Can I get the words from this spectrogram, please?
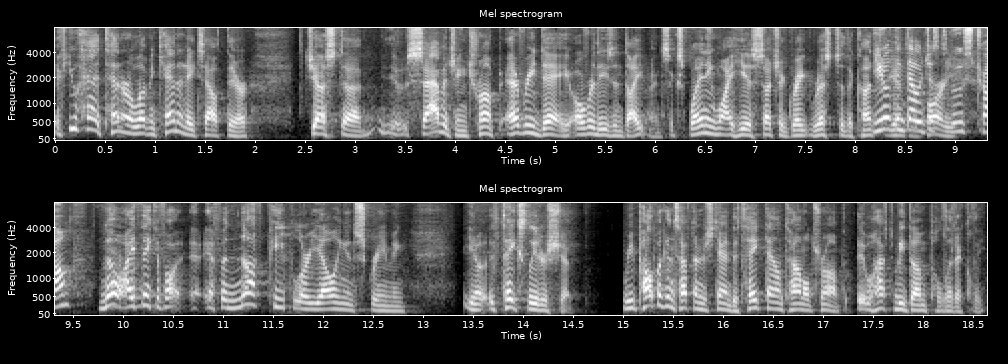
If you had 10 or 11 candidates out there just uh, you know, savaging Trump every day over these indictments, explaining why he is such a great risk to the country. You don't think that would party. just boost Trump? No, I think if if enough people are yelling and screaming, you know, it takes leadership. Republicans have to understand to take down Donald Trump, it will have to be done politically.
